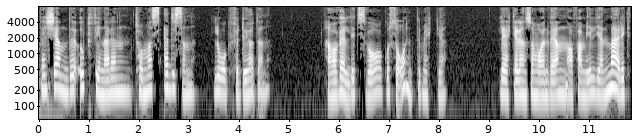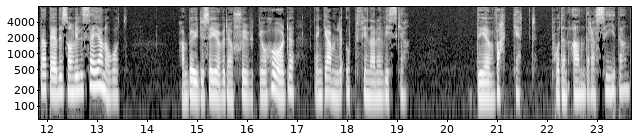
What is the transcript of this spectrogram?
Den kände uppfinnaren Thomas Edison låg för döden. Han var väldigt svag och sa inte mycket. Läkaren som var en vän av familjen märkte att Edison ville säga något. Han böjde sig över den sjuke och hörde den gamle uppfinnaren viska. Det är vackert på den andra sidan.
